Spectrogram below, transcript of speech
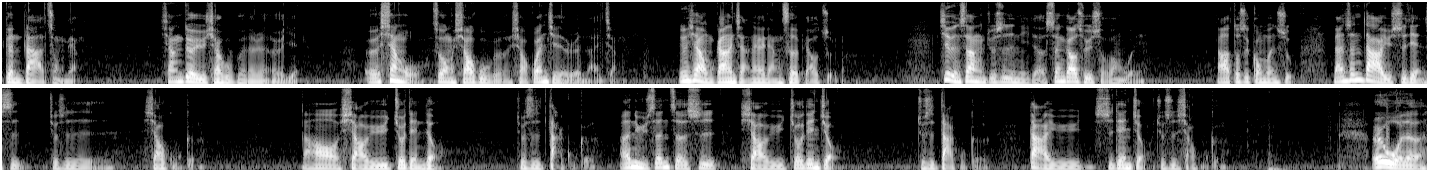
更大的重量，相对于小骨骼的人而言。而像我这种小骨骼、小关节的人来讲，因为像我们刚刚讲那个量测标准嘛，基本上就是你的身高除以手腕围，然后都是公分数。男生大于十点四就是小骨骼，然后小于九点六就是大骨骼，而女生则是小于九点九就是大骨骼，大于十点九就是小骨骼。而我的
